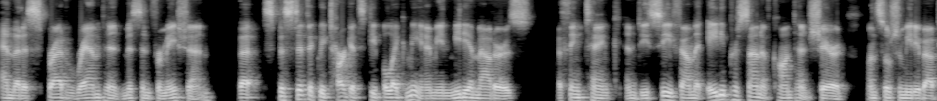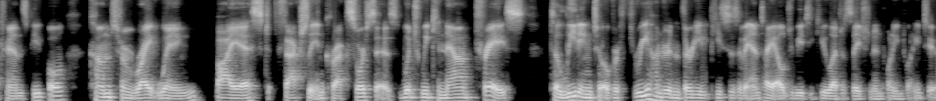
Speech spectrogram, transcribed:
and that has spread rampant misinformation that specifically targets people like me. I mean, Media Matters, a think tank in DC, found that 80% of content shared on social media about trans people comes from right wing, biased, factually incorrect sources, which we can now trace to leading to over 330 pieces of anti LGBTQ legislation in 2022.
